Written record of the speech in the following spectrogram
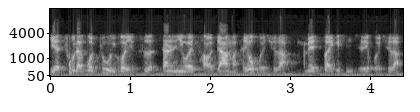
也出来过住过一次，但是因为吵架嘛，他又回去了，还没住到一个星期他又回去了。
